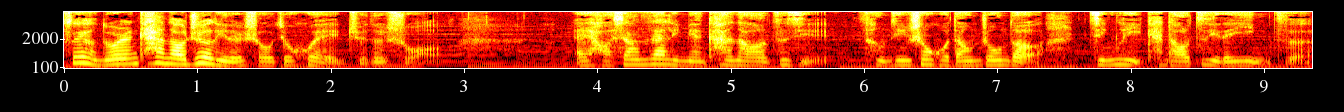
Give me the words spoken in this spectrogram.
所以很多人看到这里的时候，就会觉得说：“哎，好像在里面看到了自己曾经生活当中的经历，看到了自己的影子。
